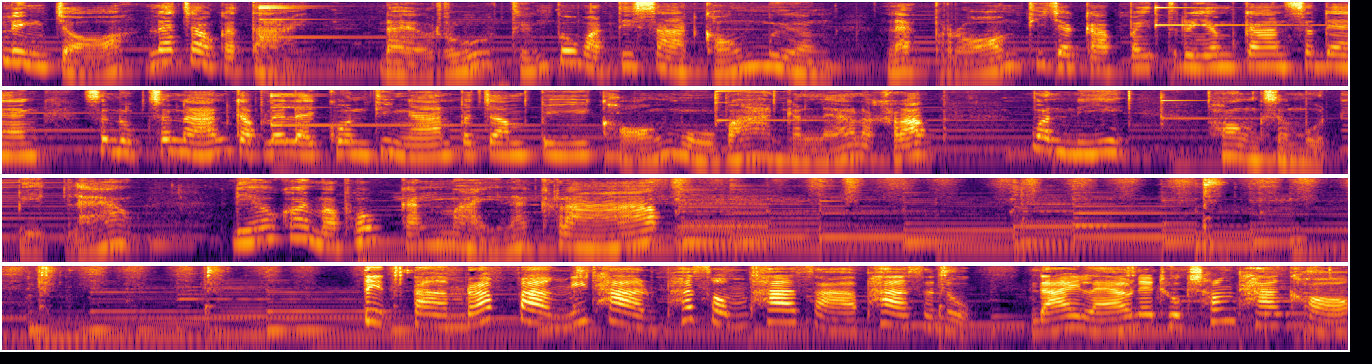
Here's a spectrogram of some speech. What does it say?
กลิงจ๋อและเจ้ากระต่าย ได้รู้ถึงประวัติศาสตร์ของเมือง และพร้อมที่จะกลับไปเตรียมการแสดงสนุกสนานกับหลาย ๆ คนที่งานประจำปีของหมู่บ้านกันแล้วล่ะครับ วันนี้ห้องสมุดปิดแล้ว เดี๋ยวค่อยมาพบกันใหม่นะครับ ติดตามรับฟังนิทานผสมภาษาพาสนุก ได้แล้วในทุกช่องทางของ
